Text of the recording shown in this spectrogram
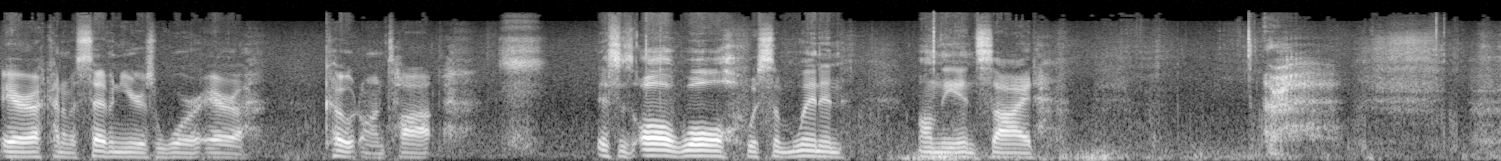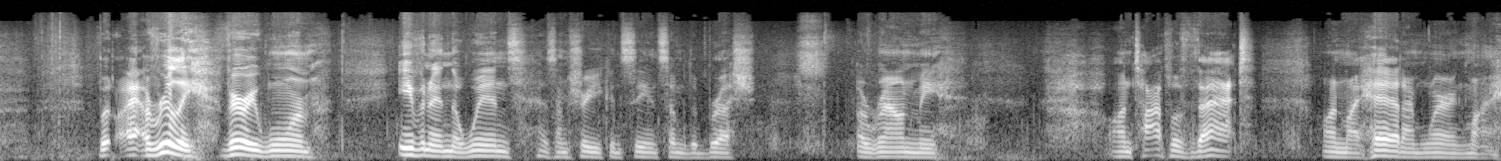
era, kind of a seven years war era coat on top. This is all wool with some linen on the inside. But I really very warm, even in the winds, as I'm sure you can see in some of the brush around me. On top of that, on my head, I'm wearing my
